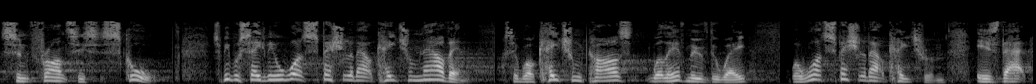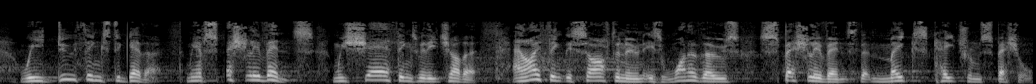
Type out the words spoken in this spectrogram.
St. Francis School. So people say to me, well, what's special about Caterham now then? I said, well, Caterham cars, well, they have moved away. Well, what's special about Caterham is that we do things together. We have special events we share things with each other. And I think this afternoon is one of those special events that makes Caterham special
